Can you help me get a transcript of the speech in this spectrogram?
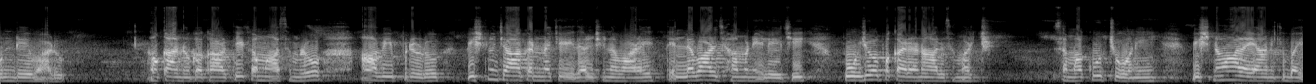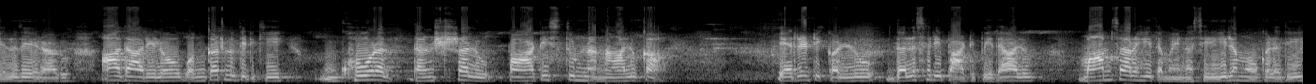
ఉండేవాడు ఒకనొక కార్తీక మాసంలో ఆ విప్రుడు విష్ణు జాగరణ చేయదలిచిన వాడే తెల్లవారుజామునే లేచి పూజోపకరణాలు సమర్చి సమకూర్చుకొని విష్ణువాలయానికి బయలుదేరాడు ఆ దారిలో వంకర్లు తిరిగి ఘోర దంశ్రలు పాటిస్తున్న నాలుక ఎర్రటి కళ్ళు దలసరిపాటి పెదాలు మాంసరహితమైన శరీరము గలది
